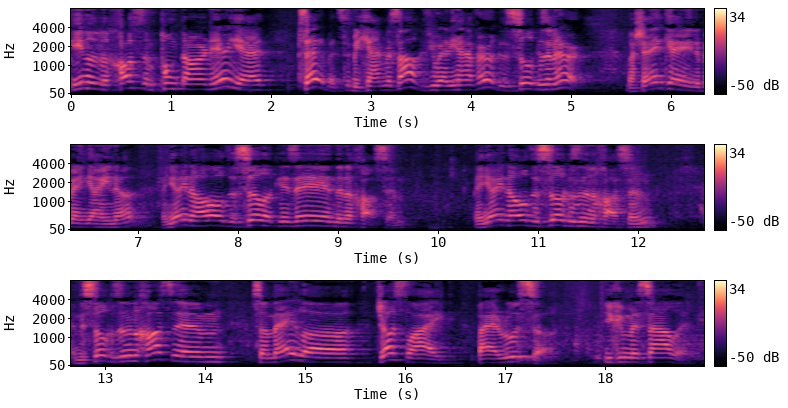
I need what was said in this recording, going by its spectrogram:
Even the Chasim punkt aren't here yet, say, but we can't miss out because you already have her, because the Siluk is in her. Mashenkein, the Ben Yaina, Ben Yaina holds the Siluk is in the Nechasim. Ben Yaina holds the Siluk is in the Nechasim. And the silk is in the chasim, so Mela, just like by Arusa, you can misalik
